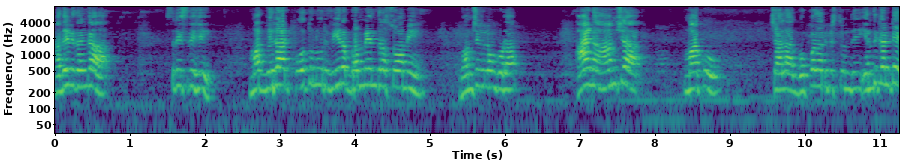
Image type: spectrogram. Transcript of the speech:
అదేవిధంగా శ్రీ శ్రీ మద్విరాట్ పోతులూరి వీర బ్రహ్మేంద్ర స్వామి వంశజులం కూడా. ఆయన ఆంశ మాకు చాలా గొప్పదనిపిస్తుంది. ఎందుకంటే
